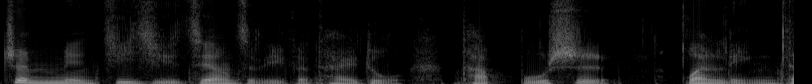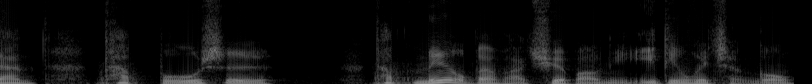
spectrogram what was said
正面积极这样子的一个态度，它不是万灵丹，它不是，它没有办法确保你一定会成功。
